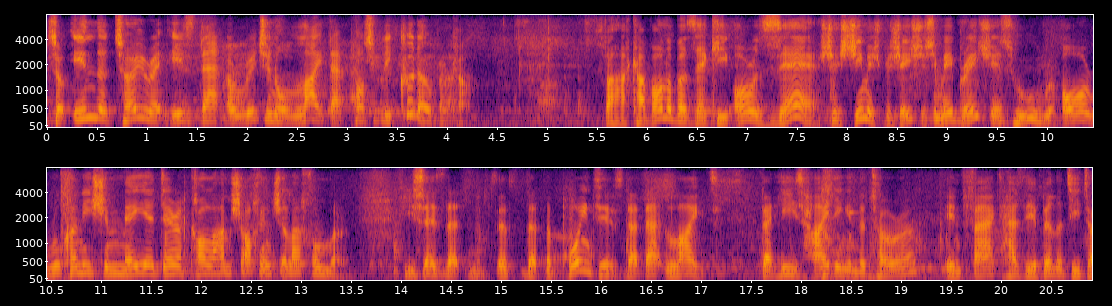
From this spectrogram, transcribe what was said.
So in the Torah is that original light that possibly could overcome. והכוונה בזה כי אור זה ששימש בששת ימי ברשת הוא אור רוחני שמאיר דרך כל המשוכן של החומר. He says that, that, that the point is that that light that he's hiding in the Torah, in fact, has the ability to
